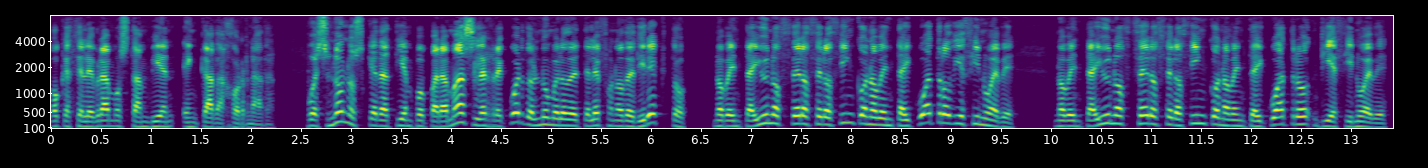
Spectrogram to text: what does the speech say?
o que celebramos también en cada jornada. Pues no nos queda tiempo para más. Les recuerdo el número de teléfono de directo 910059419. 910059419.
